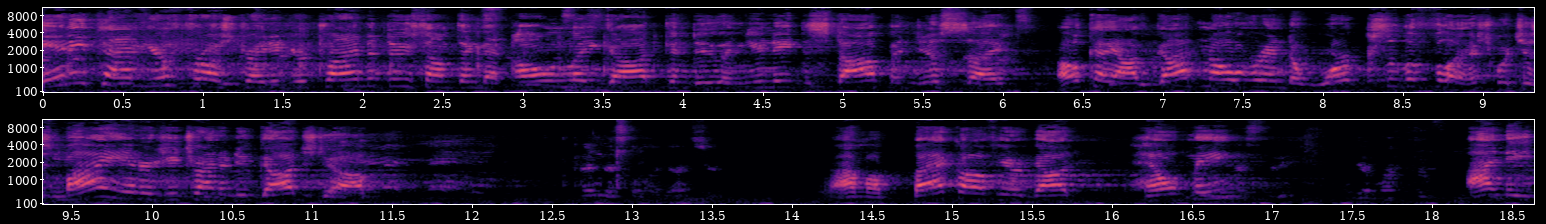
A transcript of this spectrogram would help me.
anytime you're frustrated, you're trying to do something that only God can do, and you need to stop and just say, okay, I've gotten over into works of the flesh, which is my energy trying to do God's job. I'm to back off here, God. Help me. I need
